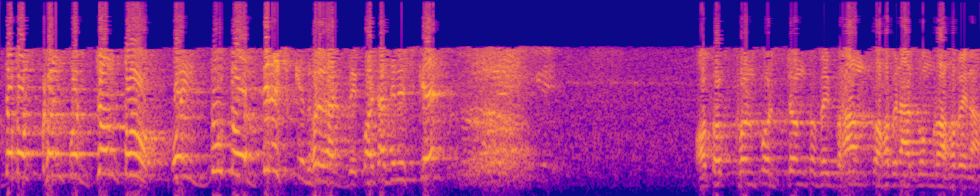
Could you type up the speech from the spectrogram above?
যতক্ষণ পর্যন্ত ওই দুটো জিনিসকে ধরে রাখবে, কয়টা জিনিসকে? অতক্ষণ পর্যন্ত বিভ্রান্ত হবে না, গোমরা হবে না।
